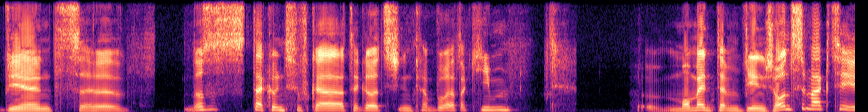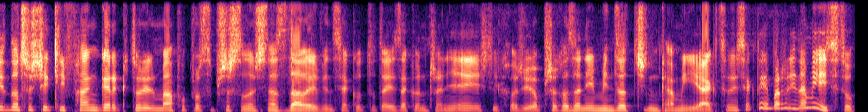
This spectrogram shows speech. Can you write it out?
Więc no, ta końcówka tego odcinka była takim momentem wiążącym akcję, i jednocześnie cliffhanger, który ma po prostu przesunąć nas dalej, więc jako tutaj zakończenie, jeśli chodzi o przechodzenie między odcinkami i akcją, jest jak najbardziej na miejscu.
